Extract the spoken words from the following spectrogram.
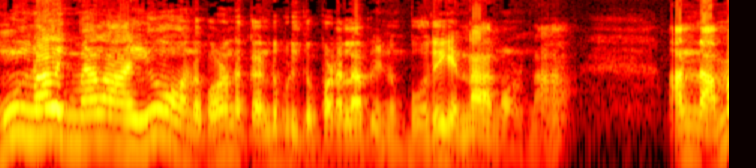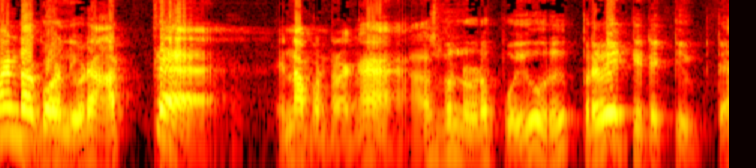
மூணு நாளுக்கு மேலே ஆகியும் அந்த குழந்தை கண்டுபிடிக்கப்படலை அப்படின்னும் போது என்ன ஆகும்னா அந்த அமாண்டா குழந்தையோட அத்தை என்ன பண்ணுறாங்க ஹஸ்பண்டோட போய் ஒரு ப்ரைவேட் டிடெக்டிவ்கிட்ட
